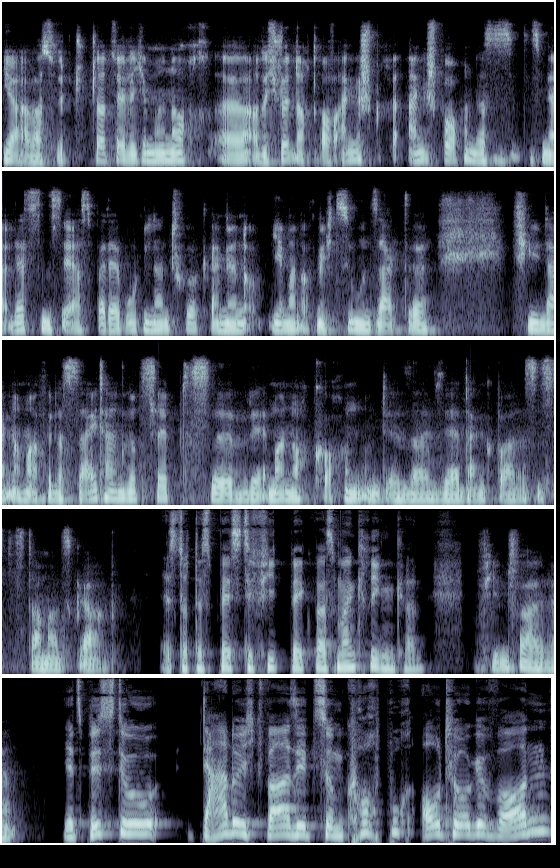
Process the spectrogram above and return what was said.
ja, aber es wird tatsächlich immer noch, äh, also ich würde noch darauf angespr angesprochen, dass es dass mir letztens erst bei der Butenland-Tour kam mir jemand auf mich zu und sagte, vielen Dank nochmal für das Seitan-Rezept, das äh, würde er immer noch kochen und er sei sehr dankbar, dass es das damals gab. Ist doch das beste Feedback, was man kriegen kann. Auf jeden Fall, ja. Jetzt bist du dadurch quasi zum Kochbuchautor geworden.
